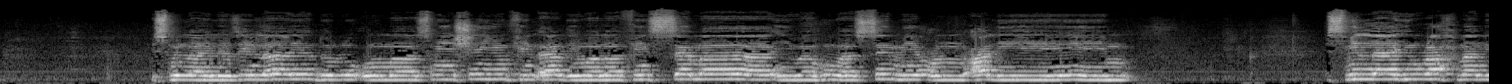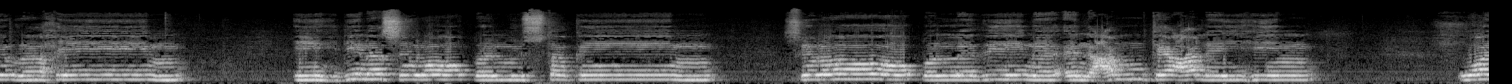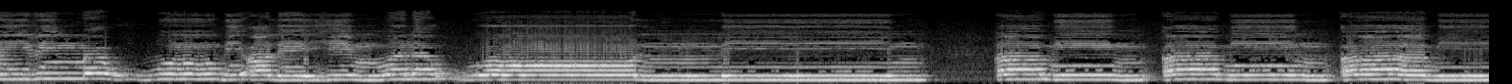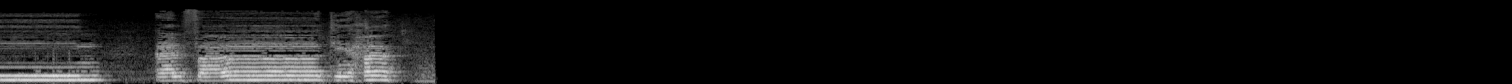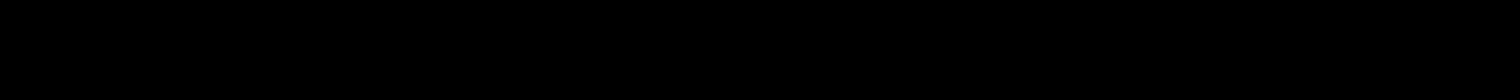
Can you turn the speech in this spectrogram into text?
بسم الله الذي لا يضر مع اسمه شيء في الأرض ولا في السماء وهو السميع العليم بسم الله الرحمن الرحيم. اهدنا الصراط المستقيم. صراط الذين أنعمت عليهم. غير المغضوب عليهم ولا الضالين آمين آمين آمين الفاتحة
